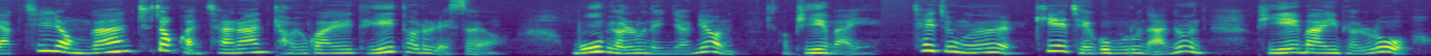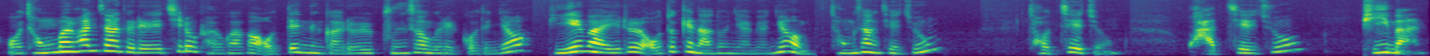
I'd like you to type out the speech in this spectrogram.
약 7년간 추적 관찰한 결과의 데이터를 냈어요. 뭐 별로 냈냐면 BMI, 체중을 키의 제곱으로 나눈 BMI별로 어, 정말 환자들의 치료 결과가 어땠는가를 분석을 했거든요. BMI를 어떻게 나눴냐면요. 정상 체중, 저체중, 과체중, 비만,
